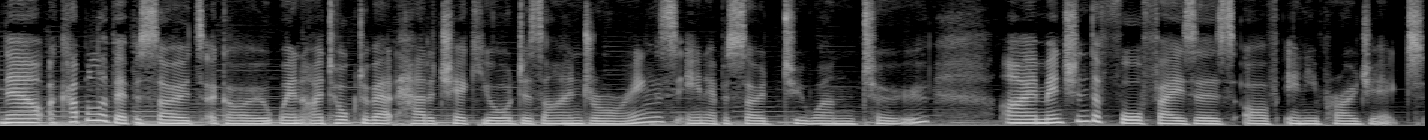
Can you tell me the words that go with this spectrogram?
Now, a couple of episodes ago, when I talked about how to check your design drawings in episode 212, I mentioned the four phases of any project.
